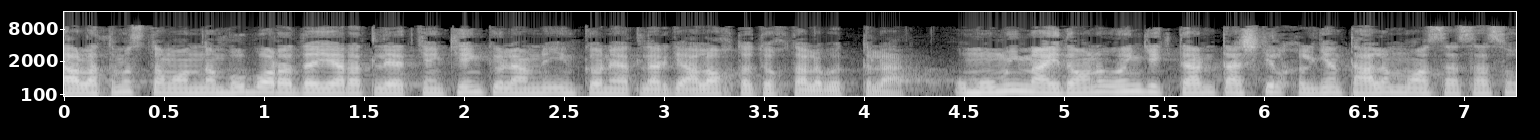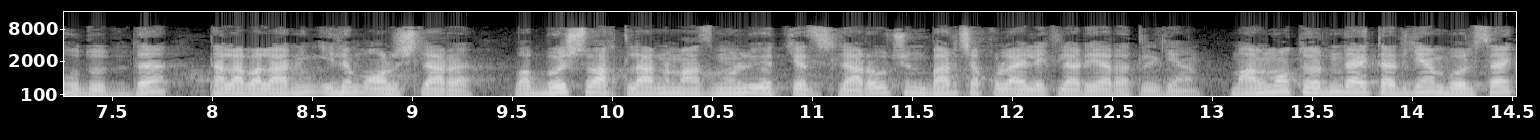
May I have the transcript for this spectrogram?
davlatimiz tomonidan bu borada yaratilayotgan keng ko'lamli imkoniyatlarga alohida to'xtalib o'tdilar. Umumiy maydoni o'n gektarni tashkil qilgan ta'lim muassasasi hududida talabalarning ilm olishlari va bo'sh vaqtlarini mazmunli o'tkazishlari uchun barcha qulayliklar yaratilgan. Ma'lumot o'rnida aytadigan bo'lsak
